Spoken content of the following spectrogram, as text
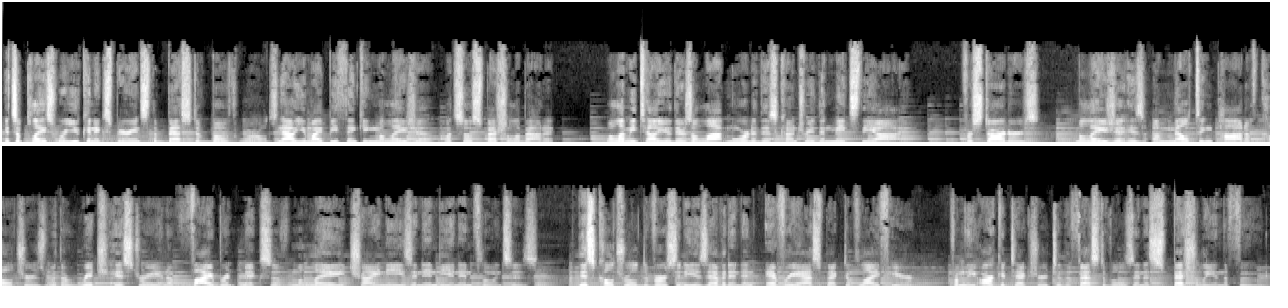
It's a place where you can experience the best of both worlds. Now you might be thinking Malaysia, what's so special about it? Well let me tell you there's a lot more to this country than meets the eye. For starters, Malaysia is a melting pot of cultures with a rich history and a vibrant mix of Malay, Chinese and Indian influences. This cultural diversity is evident in every aspect of life here, from the architecture to the festivals and especially in the food.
